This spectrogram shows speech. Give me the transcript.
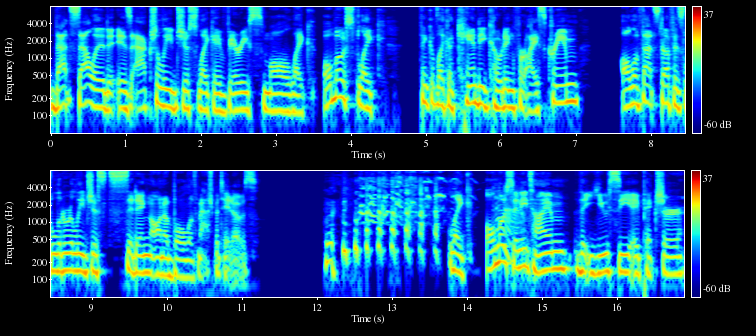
that salad is actually just like a very small, like almost like think of like a candy coating for ice cream. All of that stuff is literally just sitting on a bowl of mashed potatoes. like almost Huh. any time that you see a picture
